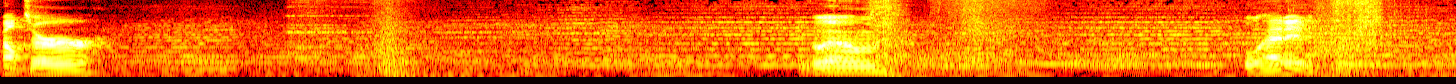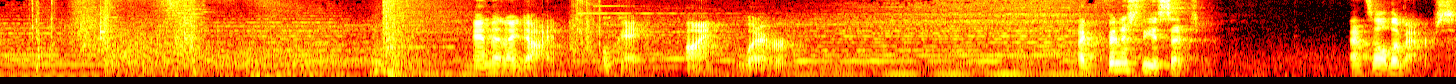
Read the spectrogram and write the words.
Melter. And Gloom. Cool-headed. And then I died. Okay, fine, whatever. I finished the Ascension. That's all that matters.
